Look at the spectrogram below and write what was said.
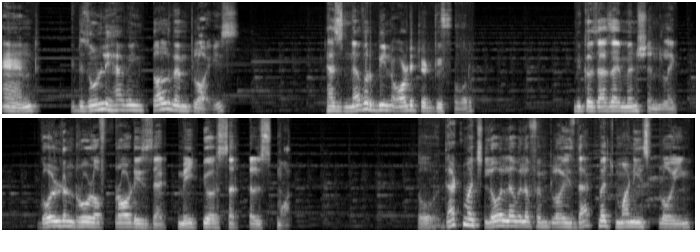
And it is only having 12 employees. It has never been audited before. Because as i mentioned like golden rule of fraud is that make your circle small. So that much low level of employees that much money is flowing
